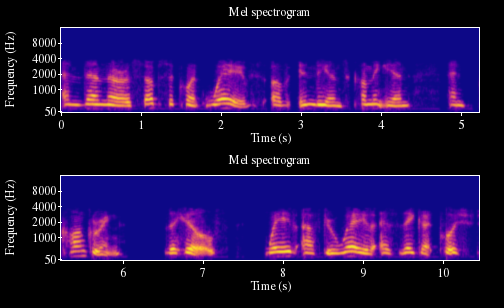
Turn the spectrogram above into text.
And then there are subsequent waves of Indians coming in and conquering the hills wave after wave as they got pushed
